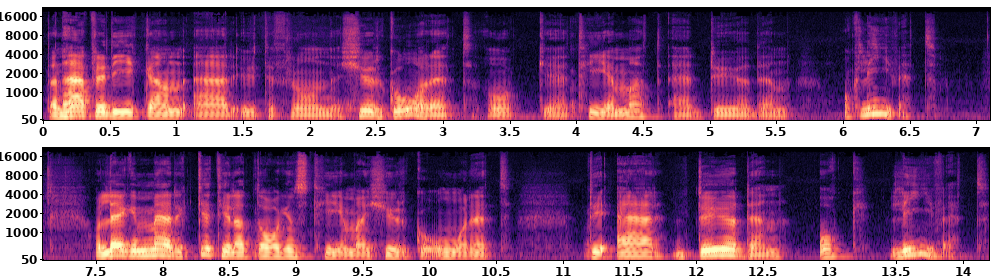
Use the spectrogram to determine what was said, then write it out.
Den här predikan är utifrån kyrkoåret och eh, temat är döden och livet. Och lägg märke till att dagens tema i kyrkoåret det är döden och livet.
